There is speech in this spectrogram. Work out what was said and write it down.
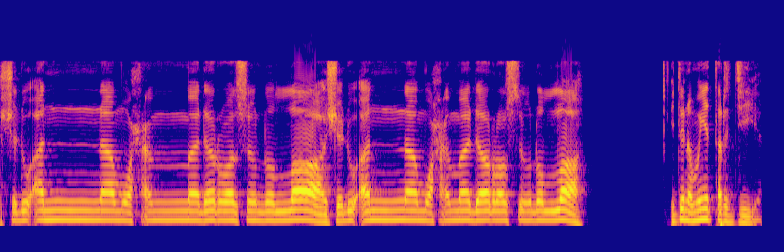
syahadu anna Muhammadar Rasulullah, syahadu anna Muhammadar Rasulullah. Itu namanya terji ya.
